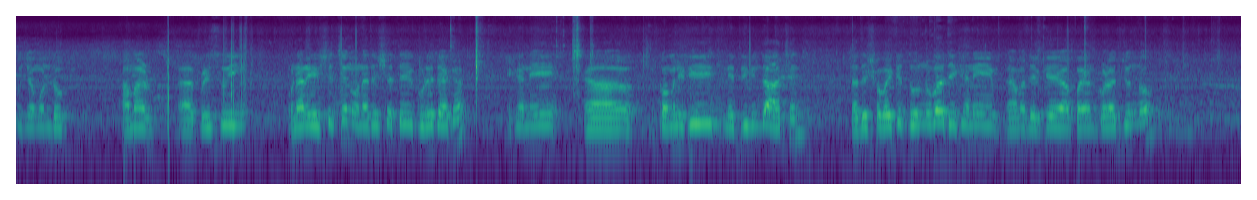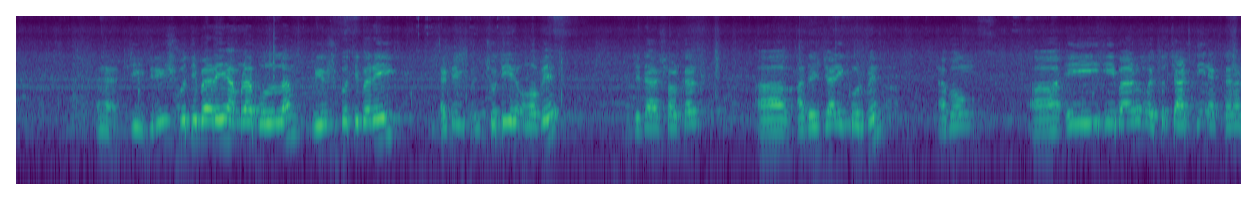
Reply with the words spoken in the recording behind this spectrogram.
পূজা মণ্ডপ আমার প্রেস উইং ওনারা এসেছেন, ওনাদের সাথে ঘুরে দেখা। এখানে কমিউনিটি নেতৃবৃন্দ আছেন। তাদের সবাইকে ধন্যবাদ এখানে আমাদেরকে আপ্যায়ন করার জন্য। হ্যাঁ জি বৃহস্পতিবারেই আমরা বললাম, বৃহস্পতিবারেই একটি ছুটি হবে, যেটা সরকার আদেশ জারি করবেন। এবং এই এবার হয়তো চার দিন একটানা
